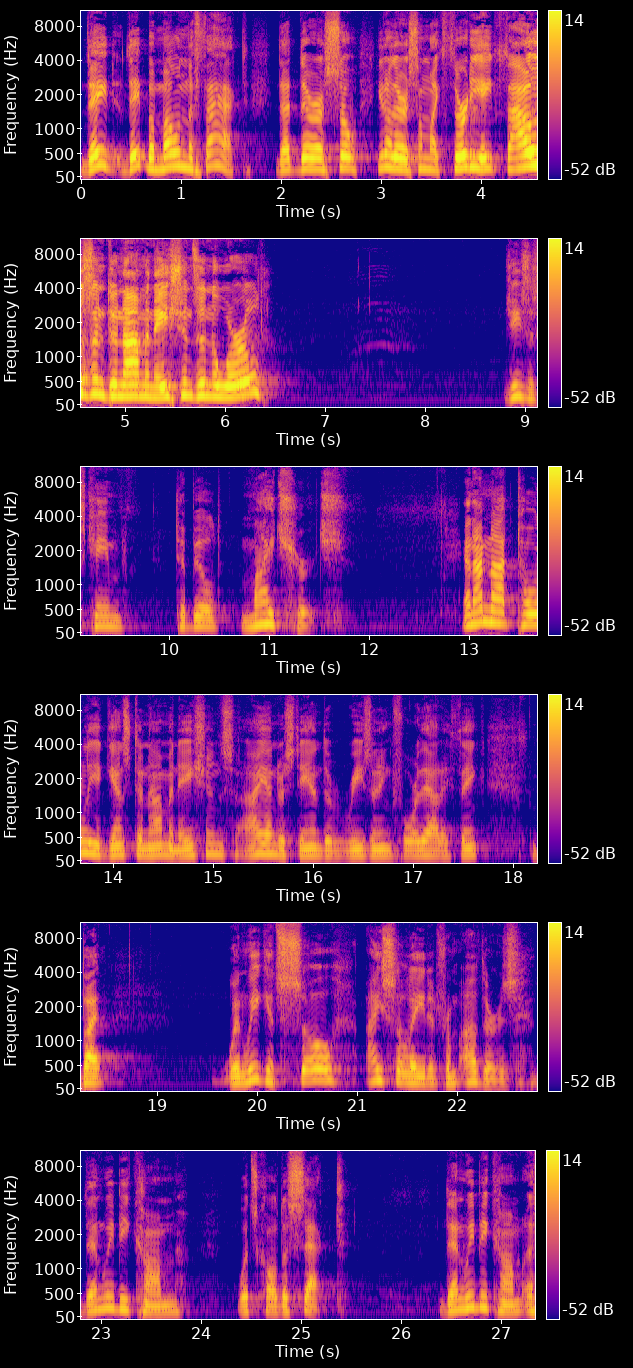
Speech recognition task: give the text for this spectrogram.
They, they bemoan the fact that there are so, you know, there are some like 38,000 denominations in the world. Jesus came to build my church. And I'm not totally against denominations. I understand the reasoning for that, I think. But when we get so isolated from others, then we become what's called a sect. Then we become a,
